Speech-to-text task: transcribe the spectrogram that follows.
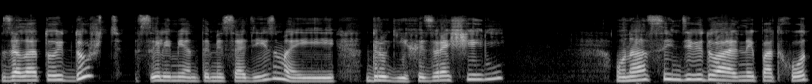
золотой дождь с элементами садизма и других извращений? У нас индивидуальный подход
